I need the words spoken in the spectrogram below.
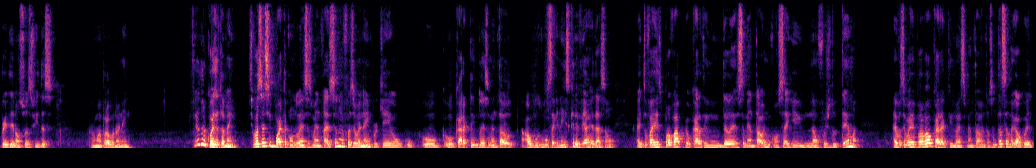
perderão suas vidas por uma prova no Enem? E outra coisa também. Se você se importa com doenças mentais, você não vai fazer o Enem, porque o, o, o, cara que tem doença mental, alguns não conseguem nem escrever a redação. Aí tu vai reprovar, porque o cara tem doença mental e não consegue não fugir do tema. Aí você vai reprovar o cara que tem doença mental. Então você não tá sendo legal com ele.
